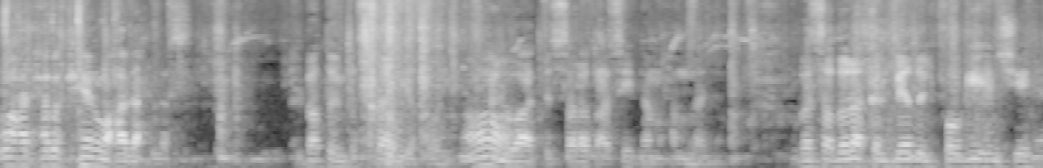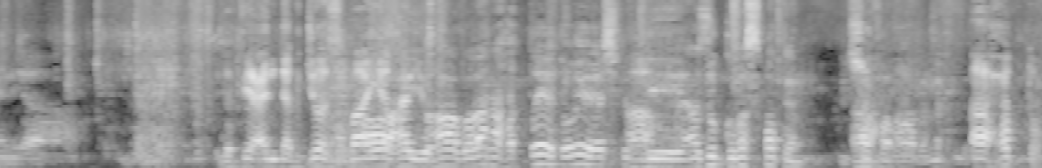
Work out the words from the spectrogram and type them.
واحد حبكين وواحد احلس البطن بصار يا أخوي آه. حلوات بالصلاة على سيدنا محمد. بس هذولاك البيض اللي فوقيهن شيلهن يا إذا في عندك جوز آه بايض هيو هذا أنا حطيته إيش بدي ازقه بس بطن. الشفر هذا مثله آه حطه.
